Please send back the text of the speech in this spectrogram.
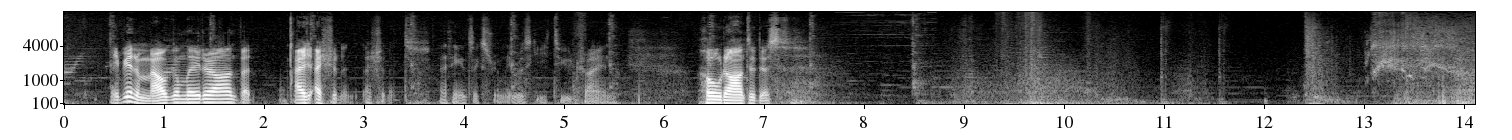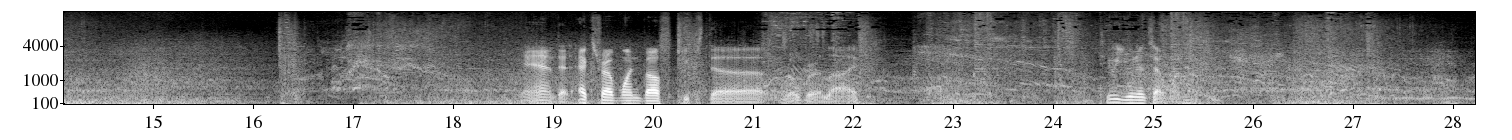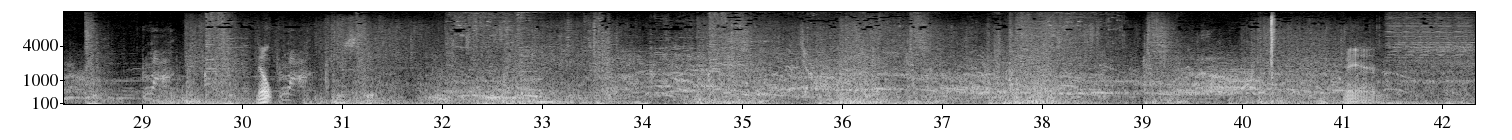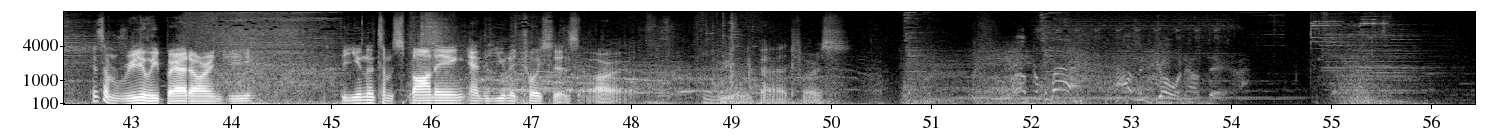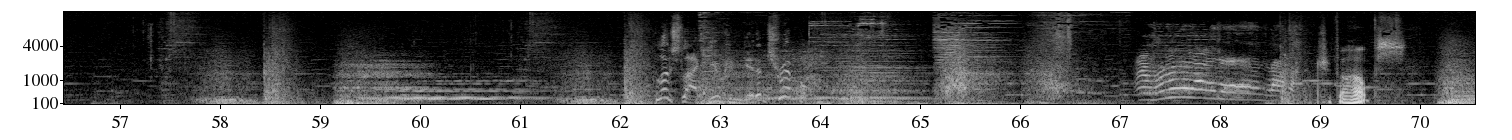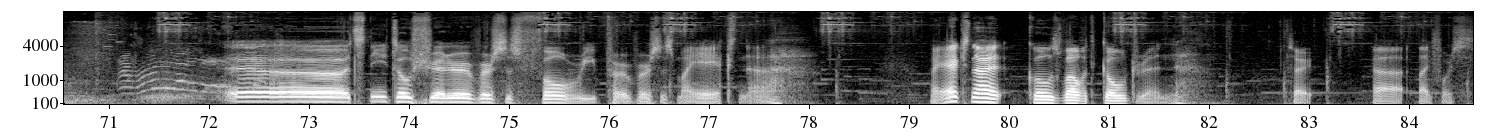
Maybe an amalgam later on, but I I shouldn't. I shouldn't. I think it's extremely risky to try and hold on to this. And that extra one buff keeps the rover alive. Two units at one health some really bad RNG. The units I'm spawning and the unit choices are really bad for us. Welcome back. How's it going out there? Looks like you can get a triple. Triple helps. Uh, it's Nito Shredder versus Foe Reaper versus my Exna. My Exna goes well with Goldrinn. Sorry, uh, Light Force.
